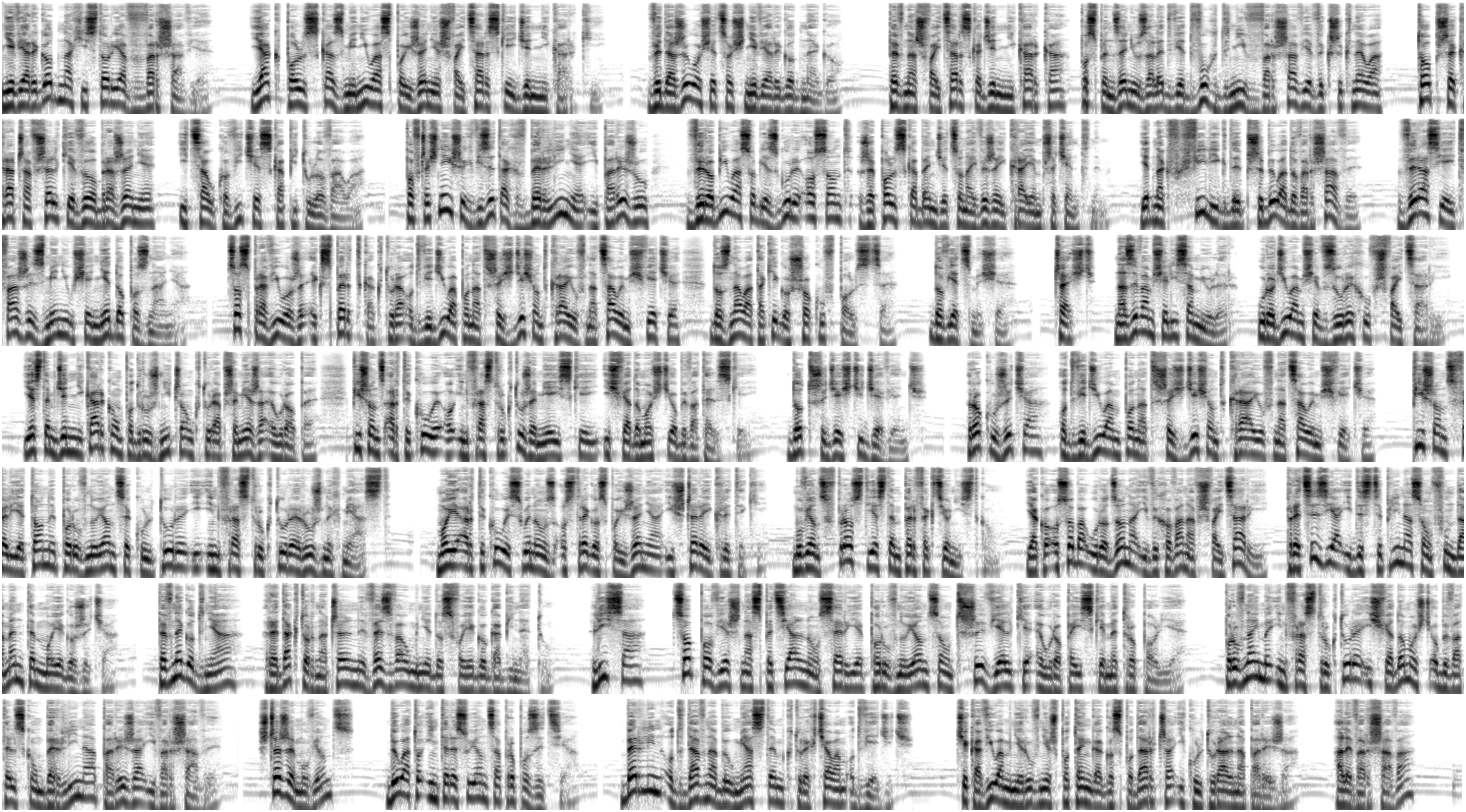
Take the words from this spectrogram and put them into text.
Niewiarygodna historia w Warszawie. Jak Polska zmieniła spojrzenie szwajcarskiej dziennikarki. Wydarzyło się coś niewiarygodnego. Pewna szwajcarska dziennikarka po spędzeniu zaledwie dwóch dni w Warszawie wykrzyknęła to przekracza wszelkie wyobrażenie i całkowicie skapitulowała. Po wcześniejszych wizytach w Berlinie i Paryżu wyrobiła sobie z góry osąd, że Polska będzie co najwyżej krajem przeciętnym. Jednak w chwili, gdy przybyła do Warszawy, wyraz jej twarzy zmienił się nie do poznania. Co sprawiło, że ekspertka, która odwiedziła ponad 60 krajów na całym świecie, doznała takiego szoku w Polsce? Dowiedzmy się. Cześć, nazywam się Lisa Müller. Urodziłam się w Zurychu w Szwajcarii. Jestem dziennikarką podróżniczą, która przemierza Europę, pisząc artykuły o infrastrukturze miejskiej i świadomości obywatelskiej. Do 39 roku życia odwiedziłam ponad 60 krajów na całym świecie, pisząc felietony porównujące kultury i infrastrukturę różnych miast. Moje artykuły słyną z ostrego spojrzenia i szczerej krytyki. Mówiąc wprost, jestem perfekcjonistką. Jako osoba urodzona i wychowana w Szwajcarii, precyzja i dyscyplina są fundamentem mojego życia. Pewnego dnia redaktor naczelny wezwał mnie do swojego gabinetu. Lisa, co powiesz na specjalną serię porównującą trzy wielkie europejskie metropolie? Porównajmy infrastrukturę i świadomość obywatelską Berlina, Paryża i Warszawy. Szczerze mówiąc, była to interesująca propozycja. Berlin od dawna był miastem, które chciałam odwiedzić. Ciekawiła mnie również potęga gospodarcza i kulturalna Paryża. Ale Warszawa?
